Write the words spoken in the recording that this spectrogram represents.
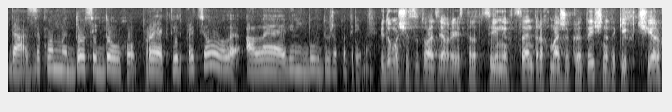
да, закон ми досить довго проект відпрацьовували, але він був дуже потрібен. Відомо, що ситуація в реєстраційних центрах майже критична. Таких черг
